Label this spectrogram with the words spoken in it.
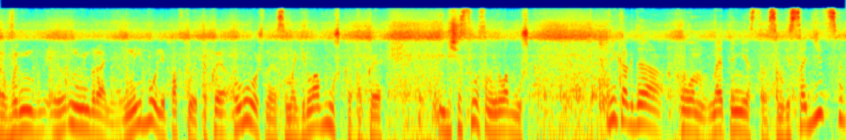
в мембране. Наиболее подходит. Такая ложная самогеловушка, такое вещество самогеловушка. И когда он на это место садится,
